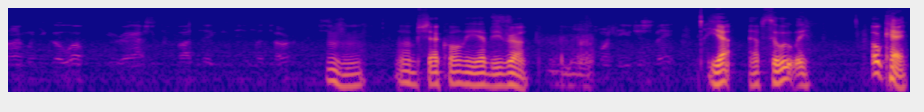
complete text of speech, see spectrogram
time, when you go up, you're asked about the Kitim Mm-hmm. Um. Yeah, absolutely. Okay.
